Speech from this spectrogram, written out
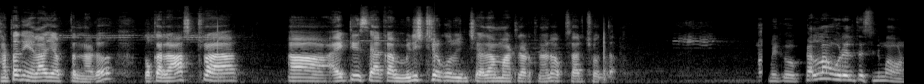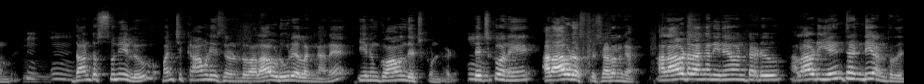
కథని ఎలా చెప్తున్నాడో ఒక రాష్ట్ర ఐటీ శాఖ మినిస్టర్ గురించి ఎలా మాట్లాడుతున్నాడో ఒకసారి చూద్దాం. మీకు పెళ్ళం ఊరు వెళ్తే సినిమా ఉంది. దాంట్లో సునీల్ మంచి కామెడీ సీన్ ఉంటుంది అలా ఆవిడ ఊరు వెళ్ళంగానే ఈయన ఇంకో ఆమెను తెచ్చుకుంటాడు. తెచ్చుకొని అలా ఆవిడ వస్తుంది సడన్గా. అలా ఆవిడ రాగా నేనేమంటాడు అలా ఆవిడ ఏంటండి అంటది.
